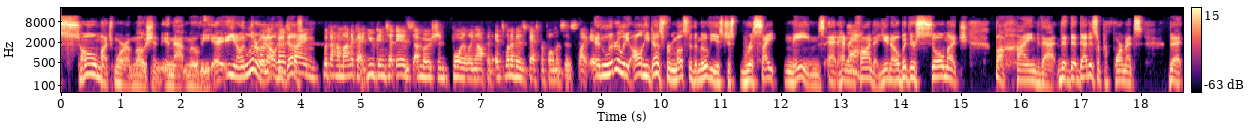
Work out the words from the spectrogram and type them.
so much more emotion in that movie. Uh, You know, and literally From all he does. frame with the harmonica, you can t- there's emotion boiling up, and it's one of his best performances. Like it's, and literally all he does for most of the movie is just recite names at Henry Yeah. Fonda, you know, but there's so much behind that. That, that that is a performance that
